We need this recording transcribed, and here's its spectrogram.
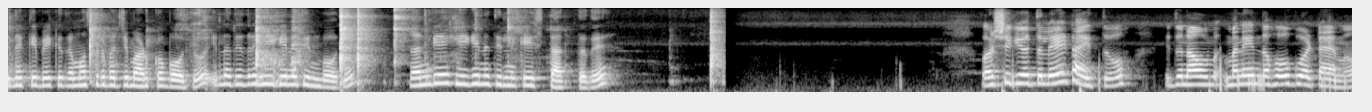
ಇದಕ್ಕೆ ಬೇಕಿದ್ರೆ ಮೊಸರು ಬಜ್ಜಿ ಮಾಡ್ಕೋಬೋದು ಇಲ್ಲದಿದ್ದರೆ ಹೀಗೇನೆ ತಿನ್ಬೋದು. ನನಗೆ ಹೀಗೇನೆ ತಿನ್ನಲಿಕ್ಕೆ ಇಷ್ಟ ಆಗ್ತದೆ. ವರ್ಷಕ್ಕೆ ಇವತ್ತು ಲೇಟ್ ಆಯಿತು. ಇದು ನಾವು ಮನೆಯಿಂದ ಹೋಗುವ ಟೈಮು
